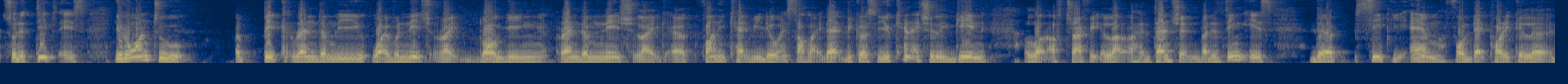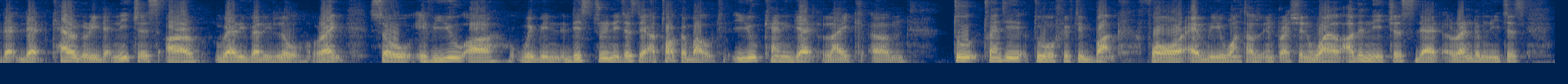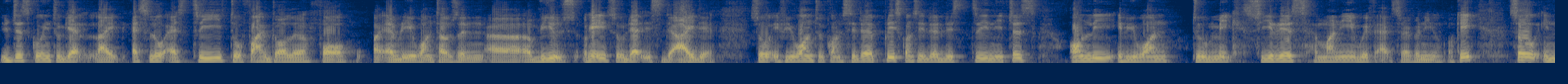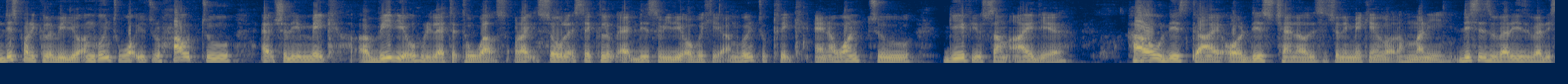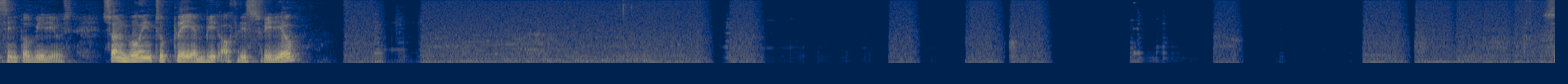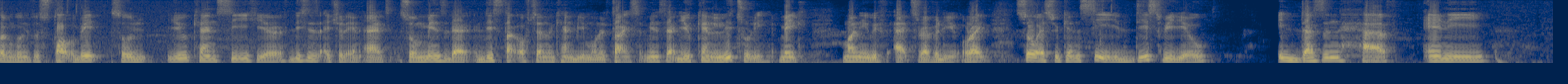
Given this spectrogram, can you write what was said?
So the tips is you don't want to uh, pick randomly whatever niche right? Blogging random niche like a funny cat video and stuff like that because you can actually gain a lot of traffic a lot of attention. But the thing is the CPM for that particular that that category that niches are very very low right? So if you are within these three niches that I talk about you can get like um to 20 to 50 buck for every 1000 impression while other niches that random niches you're just going to get like as low as three to five dollar for uh, every 1000 uh, views okay? So that is the idea. So if you want to consider please consider these three niches only if you want to make serious money with ads revenue okay? So in this particular video i'm going to walk you through how to actually make a video related to wealth all right so let's take a look at this video over here. I'm going to click and i want to give you some idea how this guy or this channel is actually making a lot of money. This is very very simple videos. So i'm going to play a bit of this video so I'm going to stop a bit. So you can see here this is actually an ad. So means that this type of channel can be monetized. It means that you can literally make money with ads revenue all right so as you can see this video it doesn't have any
